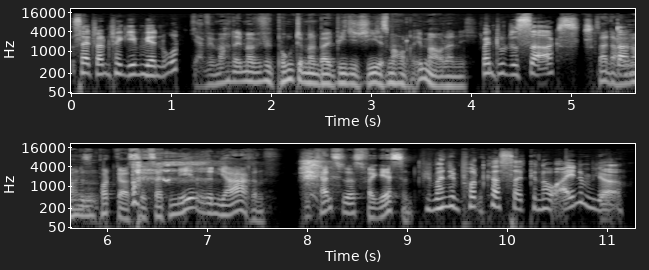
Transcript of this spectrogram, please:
Seit wann vergeben wir Noten? Ja, wir machen da immer, wie viele Punkte man bei BGG, das machen wir doch immer, oder nicht? Wenn du das sagst, Sandra, wir machen diesen dann, Podcast jetzt seit mehreren Jahren. Wie kannst du das vergessen? wir machen den Podcast seit genau einem Jahr.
